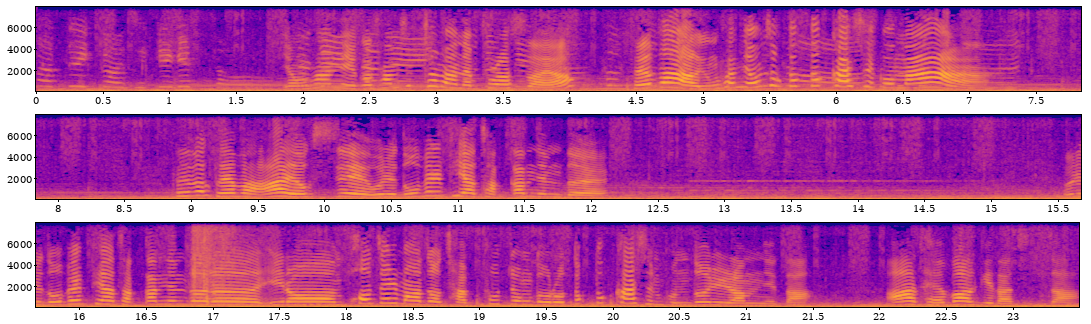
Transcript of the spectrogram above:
배터리까지 끼겠어. 영산이 이거 30초 만에 풀었어요? 대박! 영산이 엄청 똑똑하시구나! 대박, 대박. 아, 역시, 우리 노벨피아 작가님들. 우리 노벨피아 작가님들은 이런 퍼즐마저 잘풀 정도로 똑똑하신 분들이랍니다. 아, 대박이다, 진짜.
